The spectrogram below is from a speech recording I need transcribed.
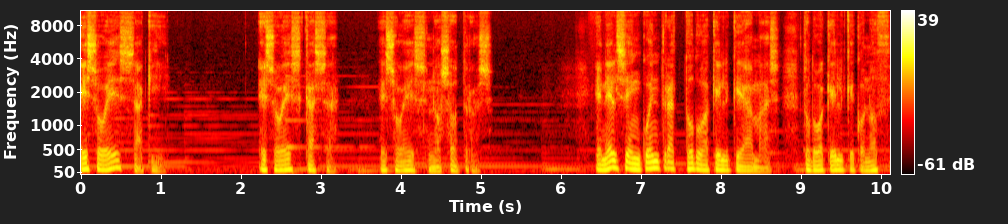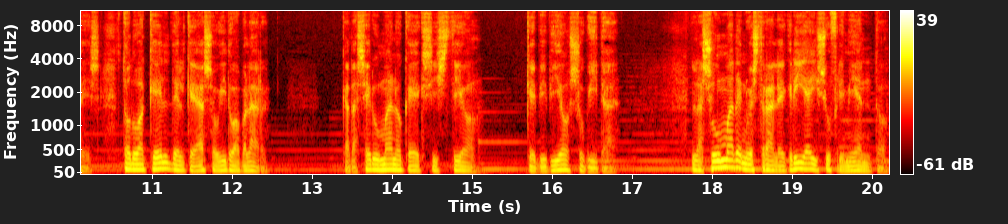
Eso es aquí. Eso es casa. Eso es nosotros. En él se encuentra todo aquel que amas, todo aquel que conoces, todo aquel del que has oído hablar. Cada ser humano que existió, que vivió su vida. La suma de nuestra alegría y sufrimiento.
